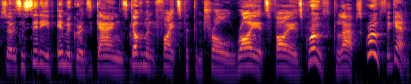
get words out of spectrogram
So, it's a city of immigrants, gangs, government fights for control, riots, fires, growth, collapse, growth again.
